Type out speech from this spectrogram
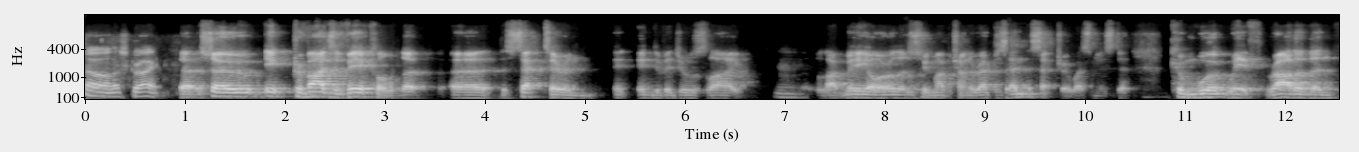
Oh, that's great. Uh, so it provides a vehicle that uh, the sector and individuals like mm. like me or others who might be trying to represent the sector at Westminster can work with rather than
